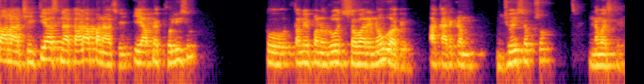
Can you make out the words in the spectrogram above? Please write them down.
પાના છે, ઇતિહાસના કાળા પાના છે, એ આપણે ખોલીશું. તો તમે પણ રોજ સવારે નવ વાગે આ કાર્યક્રમ જોઈ શકશો. નમસ્તે.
